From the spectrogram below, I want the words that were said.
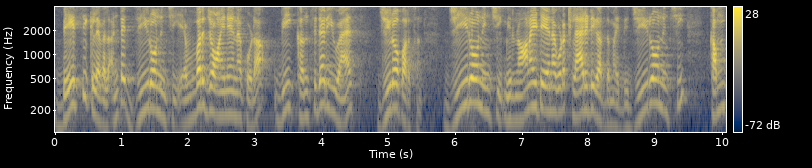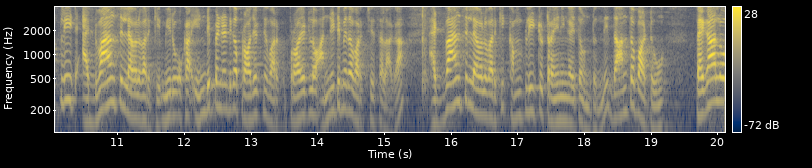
బేసిక్ లెవెల్ అంటే జీరో నుంచి ఎవరు జాయిన్ అయినా కూడా we consider you as zero person zero నుంచి మీరు నాన్ ఐటీ అయినా కూడా క్లారిటీగా అర్థమైద్ది. జీరో నుంచి కంప్లీట్ అడ్వాన్స్డ్ లెవెల్ వరకు మీరు ఒక ఇండిపెండెంట్గా ప్రాజెక్ట్ని వర్క్ ప్రాజెక్ట్లో అన్నిటి మీద వర్క్ చేసేలాగా అడ్వాన్స్డ్ లెవెల్ వరకు కంప్లీట్ ట్రైనింగ్ అయితే ఉంటుంది. దాంతోపాటు పెగాలో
